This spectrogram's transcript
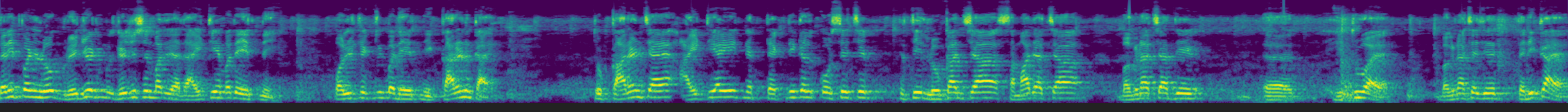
तरी पण लोक ग्रॅज्युएट ग्रॅज्युएशनमध्ये जातात. आय टी आयमध्ये येत नाही. पॉलिटेक्निकमध्ये येत नाही. कारण काय? तो कारणच्या आहे आय टी आय टेक्निकल कोर्सेसचे प्रति लोकांच्या समाजाच्या बघण्याचा जे हेतू आहे बघण्याचा जे तरीका आहे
